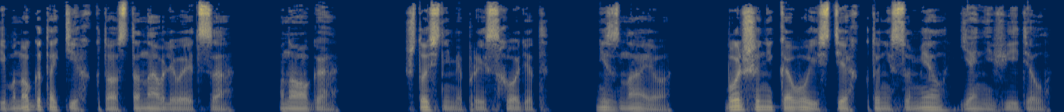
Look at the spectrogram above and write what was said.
И много таких, кто останавливается. Много. Что с ними происходит? Не знаю. Больше никого из тех, кто не сумел, я не видел.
